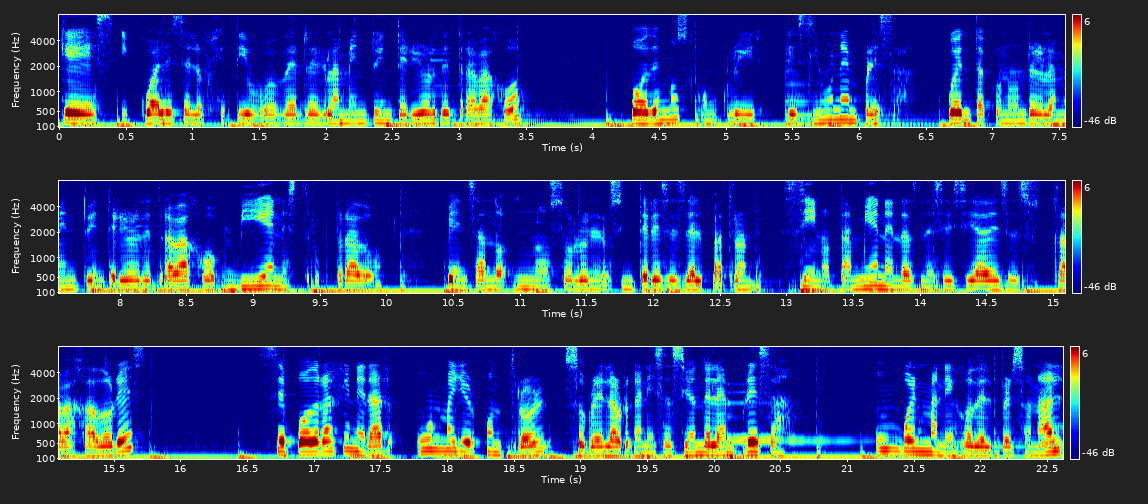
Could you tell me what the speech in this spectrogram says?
qué es y cuál es el objetivo del reglamento interior de trabajo, podemos concluir que si una empresa cuenta con un reglamento interior de trabajo bien estructurado, pensando no solo en los intereses del patrón, sino también en las necesidades de sus trabajadores, se podrá generar un mayor control sobre la organización de la empresa, un buen manejo del personal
